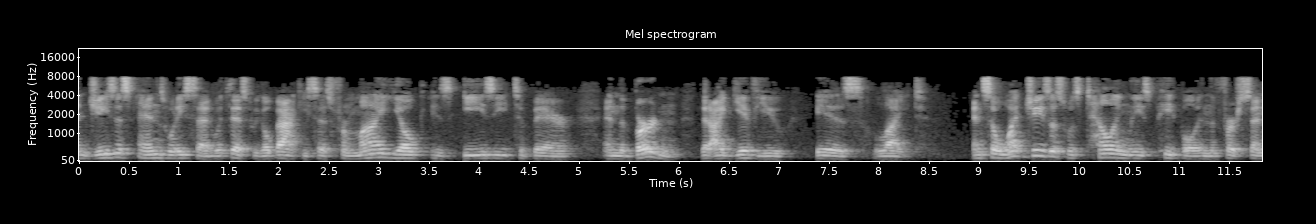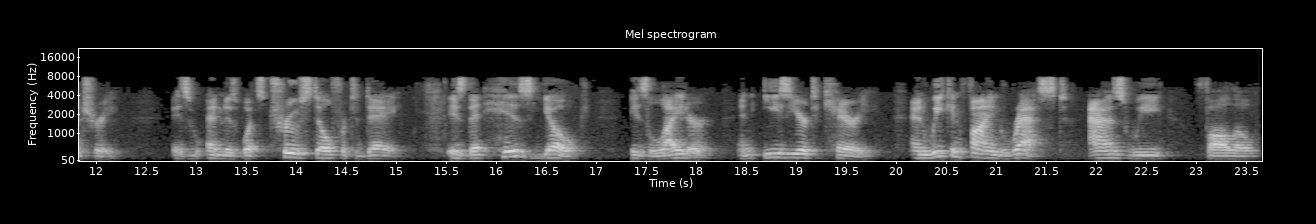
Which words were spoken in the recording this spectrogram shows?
then Jesus ends what he said with this. We go back. He says, For my yoke is easy to bear, and the burden that I give you is light. And so, what Jesus was telling these people in the first century is, and is what's true still for today, is that his yoke is lighter and easier to carry, and we can find rest as we follow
